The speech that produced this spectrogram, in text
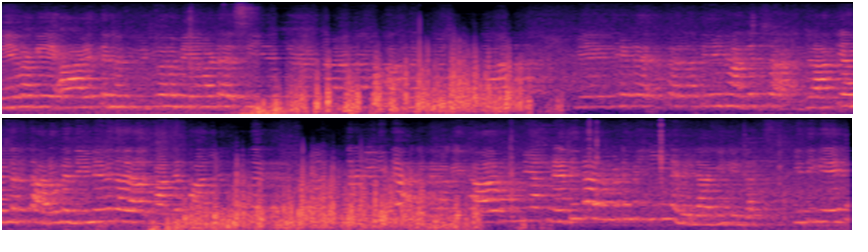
මේ වගේ ආයතන පිටවල මේවට 100 තරුණ මේ විදිහට කරලා තියෙන අද ජාත්‍යන්තර තරුණ දිනේද අද කාරුණ්‍යයක් නැති තරමටම හීන වෙලා ගිහිල්ලා. ඉතින් ඒක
